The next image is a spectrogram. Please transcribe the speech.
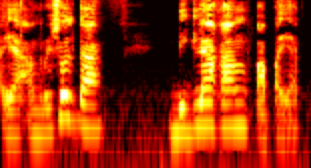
Kaya ang resulta, bigla kang papayat.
